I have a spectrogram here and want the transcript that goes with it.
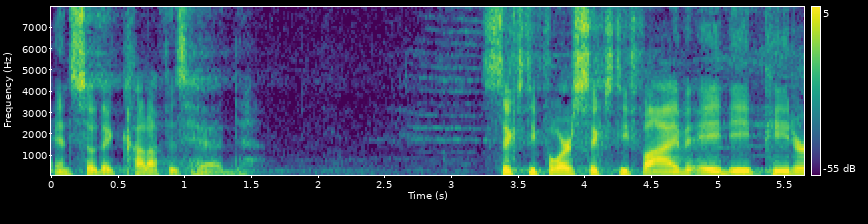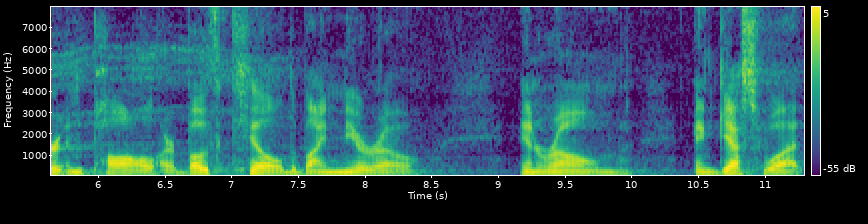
And so they cut off his head. 64 65 AD, Peter and Paul are both killed by Nero in Rome. And guess what?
